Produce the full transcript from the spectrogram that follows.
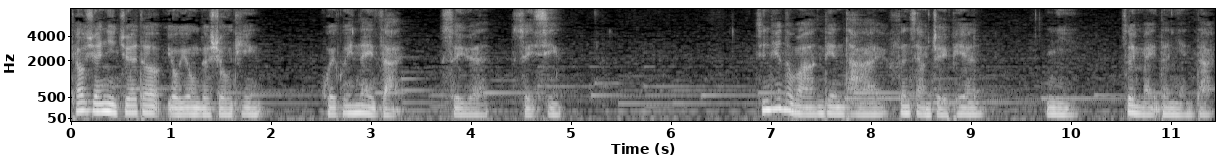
挑选你觉得有用的收听，回归内在，随缘随性。今天的晚安电台分享这篇《你最美的年代》。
